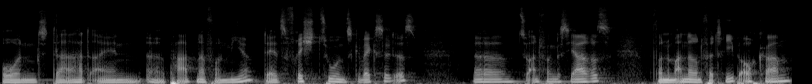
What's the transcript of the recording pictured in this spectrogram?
Und da hat ein äh, Partner von mir, der jetzt frisch zu uns gewechselt ist, äh, zu Anfang des Jahres, von einem anderen Vertrieb auch kam,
